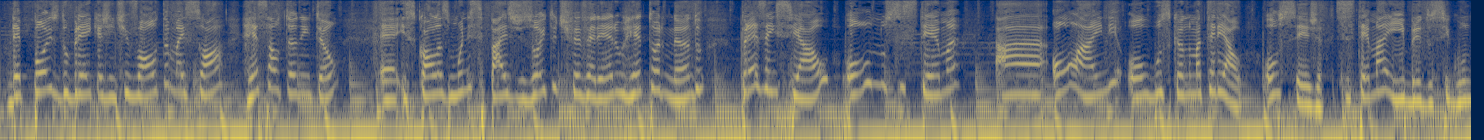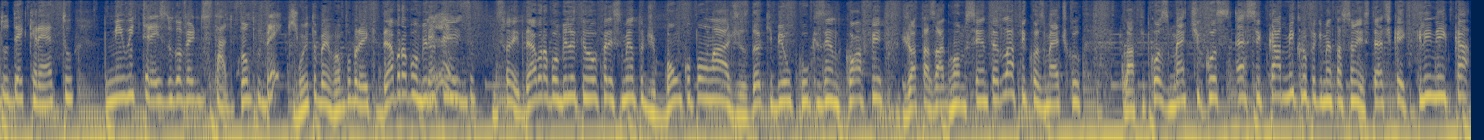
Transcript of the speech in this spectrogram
Depois do break a gente volta, mas só ressaltando então, é, escolas municipais 18 de fevereiro retornando presencial ou no sistema ah, online ou buscando material, ou seja, sistema híbrido segundo o decreto 1003 do governo do estado. Vamos pro break? Muito bem, vamos pro break. Débora Bombilho tem. Beleza. Isso aí. Débora Bombilho tem um oferecimento de bom cupom Lages, Duck Bill Cookies and Coffee, J Zago Home Center, Lafi Cosmético, Lafi Cosméticos, SK Micropigmentação Estética e Clínica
